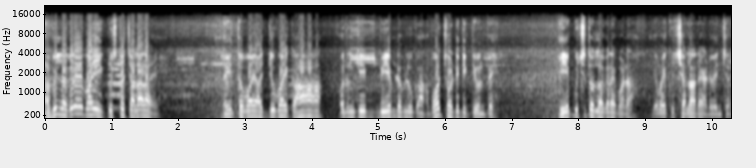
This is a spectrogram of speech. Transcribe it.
अभी लग रहा है भाई, कुछ तो चला रहा है। नहीं तो भाई, अज्जू भाई कहाँ और उनकी बी एम कहाँ? बहुत छोटी दिखती है उन पे ये कुछ तो लग रहा है बड़ा। ये भाई कुछ चला रहा है एडवेंचर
